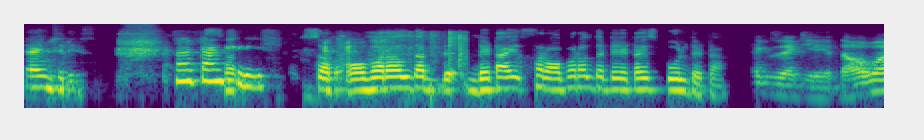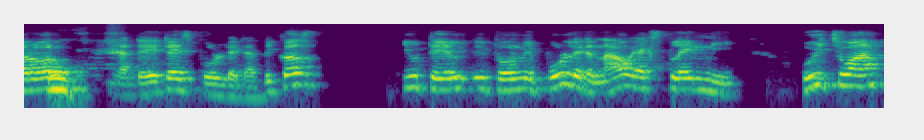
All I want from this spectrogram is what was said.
time series. Sir, time sir, series. Sir, overall the data is sir overall the data is pool data. Exactly. The overall oh. the data is pool data because you tell, you told me pool data. Now explain me which one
